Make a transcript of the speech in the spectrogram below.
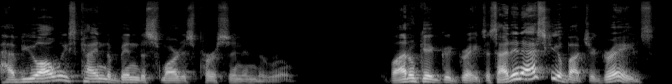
have you always kind of been the smartest person in the room? Well, I don't get good grades. I said, I didn't ask you about your grades.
